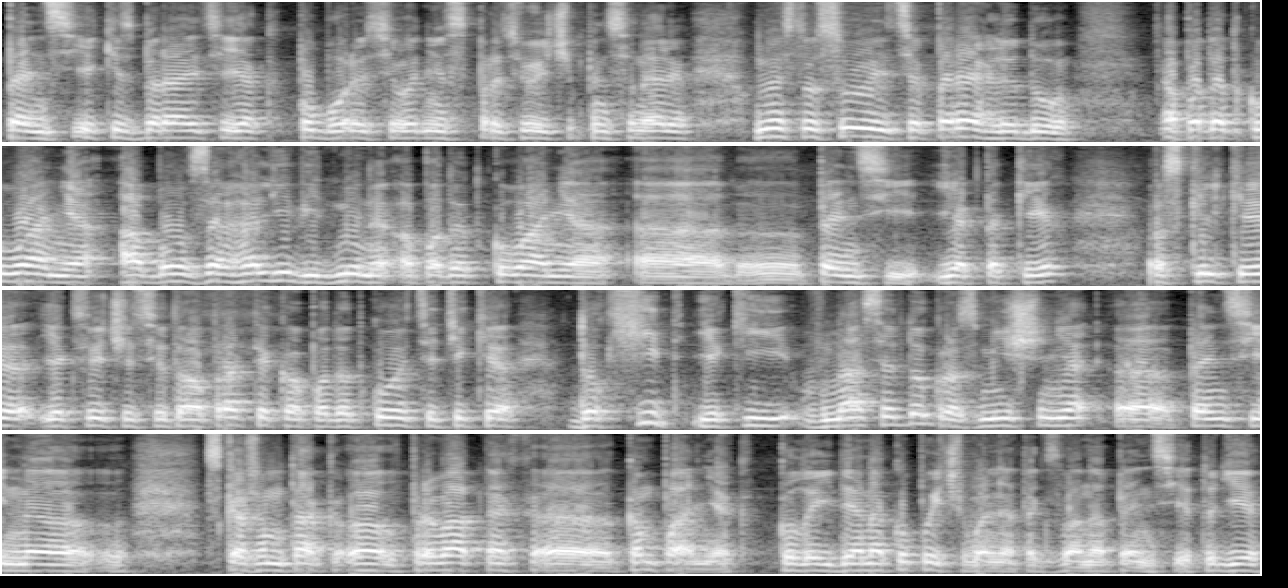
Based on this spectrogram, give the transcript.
пенсії, які збираються як побори сьогодні з працюючих пенсіонерів. Вони стосуються перегляду оподаткування або взагалі відміни оподаткування е, е, пенсій як таких, оскільки, як свідчить світова практика, оподатковується тільки дохід, який внаслідок розміщення е, пенсій на, скажімо так, е, в приватних е, компаніях, коли йде накопичувальна так звана пенсія. Тоді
